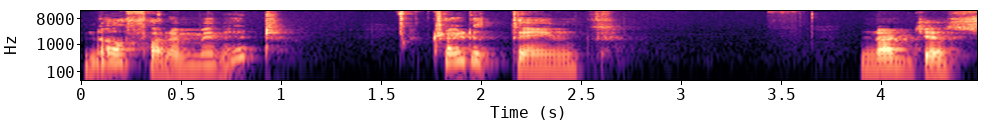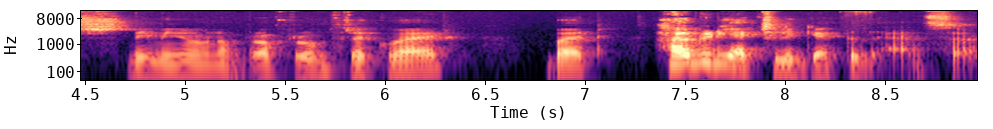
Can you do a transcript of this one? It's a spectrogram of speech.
Now for a minute, try to think not just the minimum number of rooms required, but how did you actually get to the answer?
